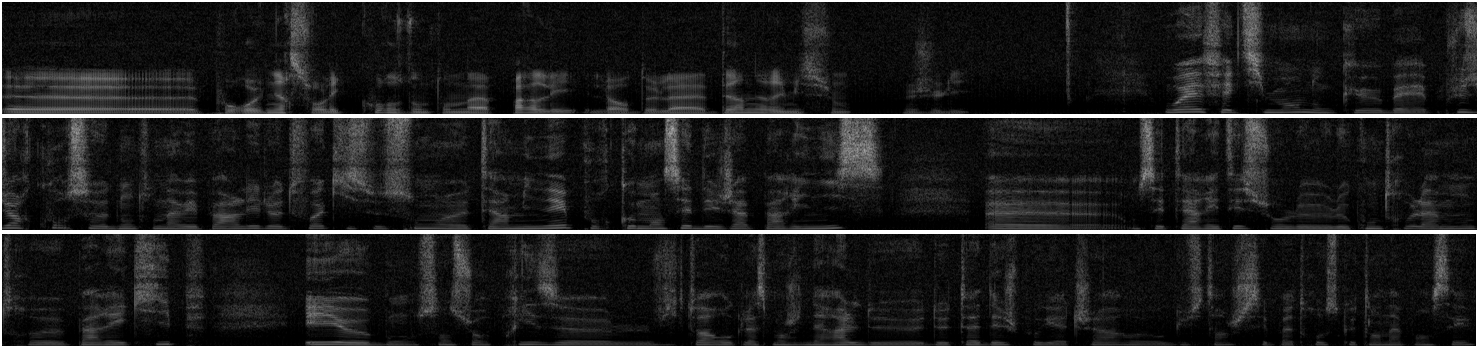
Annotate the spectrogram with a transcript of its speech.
euh, pour revenir sur les courses dont on a parlé lors de la dernière émission. Julie. Ouais, effectivement. Donc, euh, bah, plusieurs courses dont on avait parlé l'autre fois qui se sont euh, terminées. Pour commencer, déjà Paris-Nice. on s'était arrêté sur le contre-la-montre par équipe. Et euh, bon, sans surprise, euh, victoire au classement général de, de Tadej Pogacar. Euh, Augustin, je sais pas trop ce que tu en as pensé.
